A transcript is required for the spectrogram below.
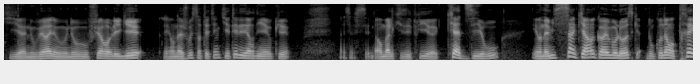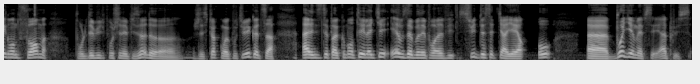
qui euh, nous verrait nous, nous faire reléguer. Et on a joué Saint-Etienne qui était les derniers, ok. C'est normal qu'ils aient pris euh, 4-0. Et on a mis 5-1 quand même au LOSC. Donc on est en très grande forme pour le début du prochain épisode. euh, J'espère qu'on va continuer comme ça. Allez, n'hésitez pas à commenter, liker et à vous abonner pour la suite de cette carrière au euh, Bois Guillaume FC. A plus.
